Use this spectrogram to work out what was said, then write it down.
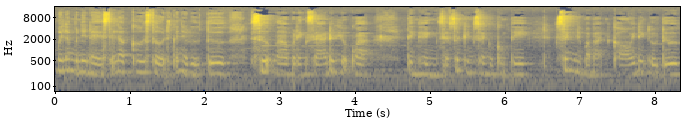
15 vấn đề này sẽ là cơ sở để các nhà đầu tư dựa vào và đánh giá được hiệu quả tình hình sản xuất kinh doanh của công ty, doanh nghiệp mà bạn có ý định đầu tư,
